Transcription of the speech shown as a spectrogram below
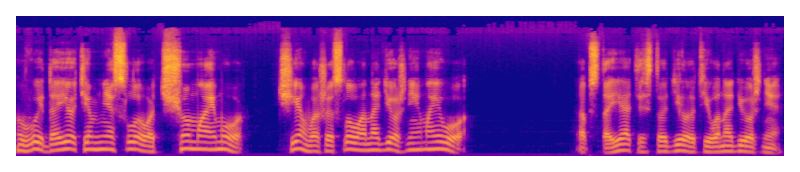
Вы даете мне слово, Чумаймур. Чем ваше слово надежнее моего? Обстоятельства делают его надежнее.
